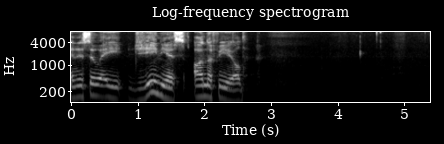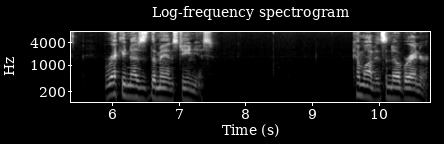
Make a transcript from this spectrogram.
and is still a genius on the field recognizes the man's genius. Come on, it's a no brainer.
